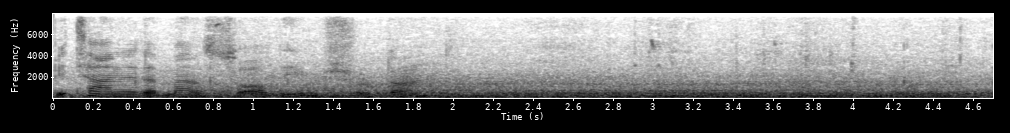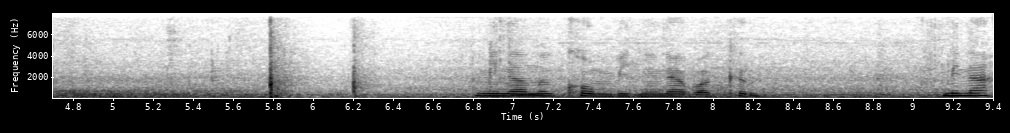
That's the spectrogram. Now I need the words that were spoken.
Bir tane de ben su alayım şuradan. Mina'nın kombinine bakın. Mina,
